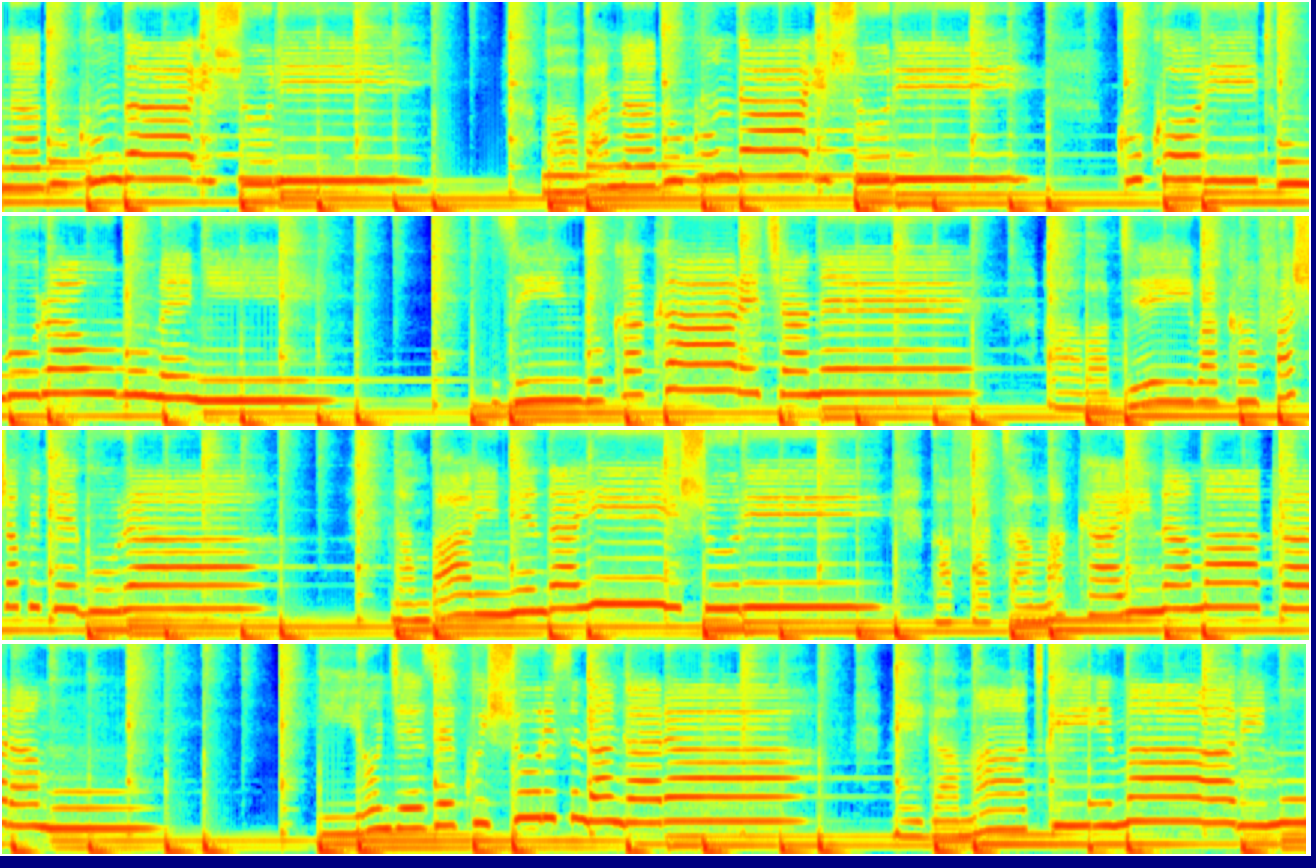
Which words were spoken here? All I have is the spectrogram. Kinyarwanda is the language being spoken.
Abana dukunda ishuri abana dukunda ishuri kuko ritungura ubumenyi. Nzinduka kare cyane ababyeyi bakamfasha kwitegura. Nambara imyenda y'ishuri nkafata amakayi n'amakaramu. Iyo ngeze ku ishuri sindangara. Ntega amatwi mwarimu.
